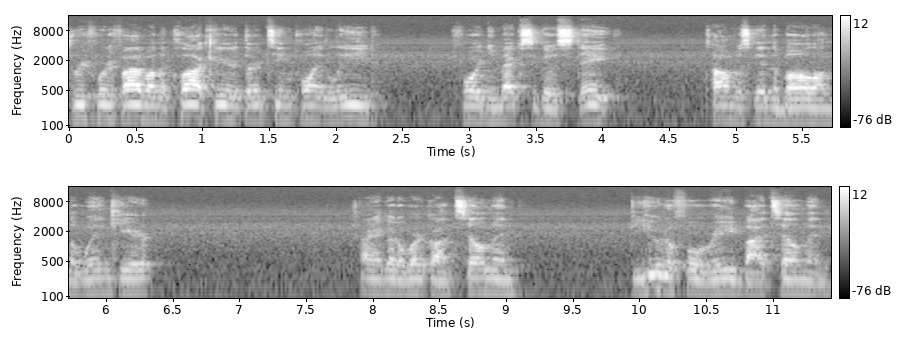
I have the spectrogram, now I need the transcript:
345 on the clock here, 13 point lead for New Mexico State. Thomas getting the ball on the wing here. Trying to go to work on Tillman. Beautiful read by Tillman.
